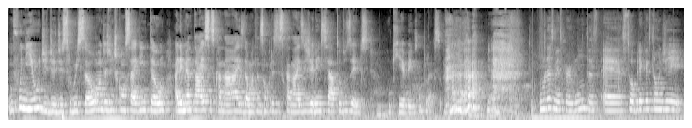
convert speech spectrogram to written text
um funil de, de distribuição onde a gente consegue então alimentar esses canais, dar uma atenção para esses canais e gerenciar todos eles, o que é bem complexo. Uma das minhas perguntas é sobre a questão de,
